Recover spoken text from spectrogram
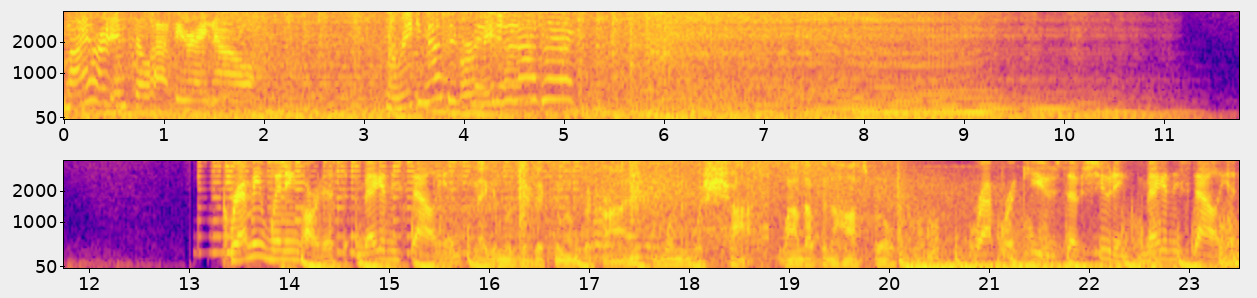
My heart is so happy right now. We're making magic. We're making magic. Grammy winning artist Megan Thee Stallion. Megan was the victim of a crime. The woman was shot, wound up in the hospital. Rapper accused of shooting Megan Thee Stallion.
